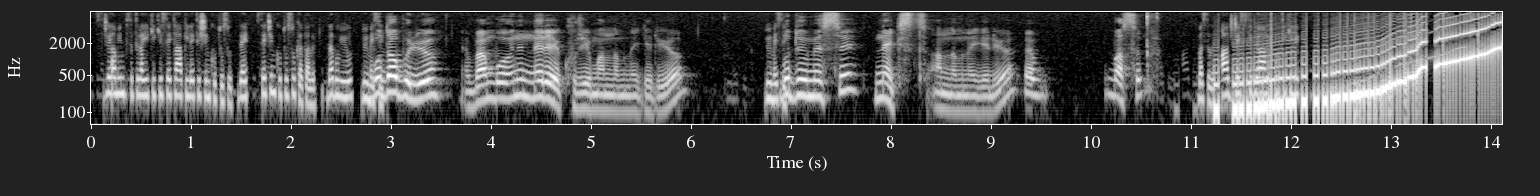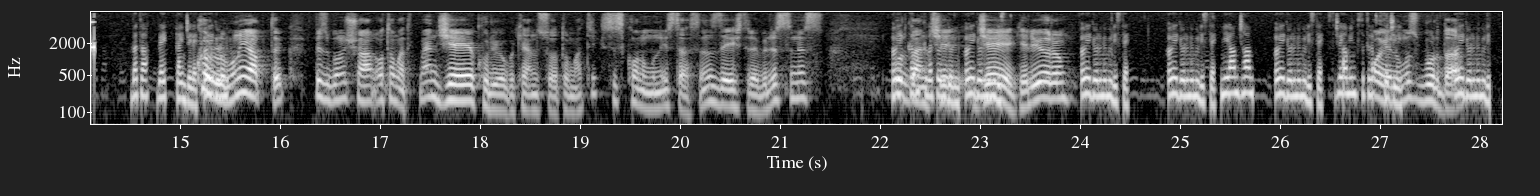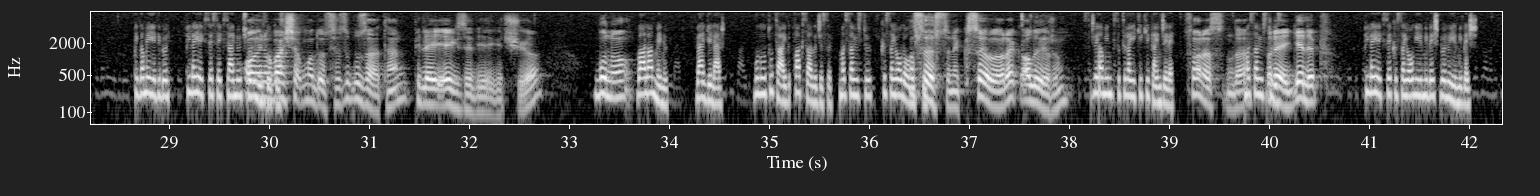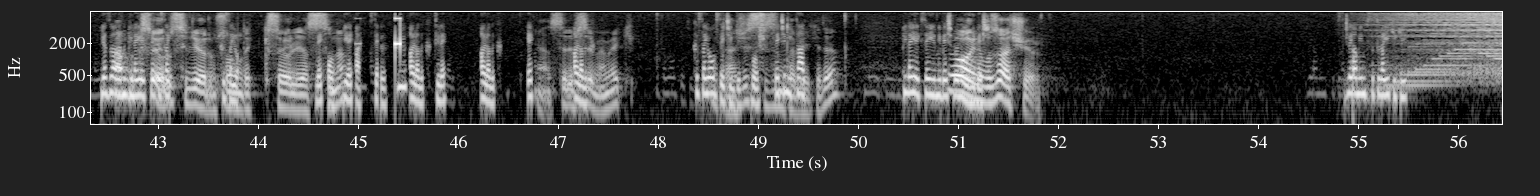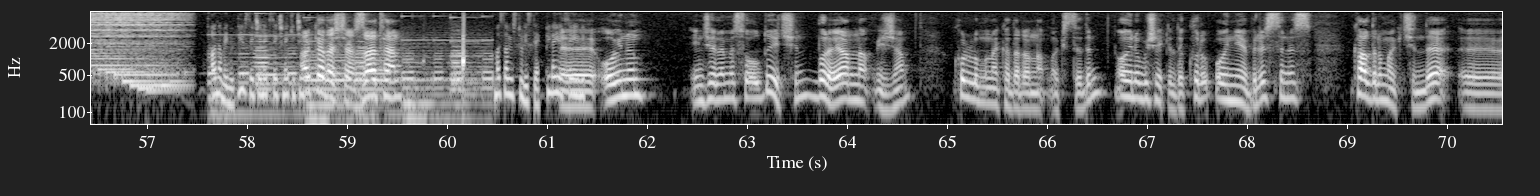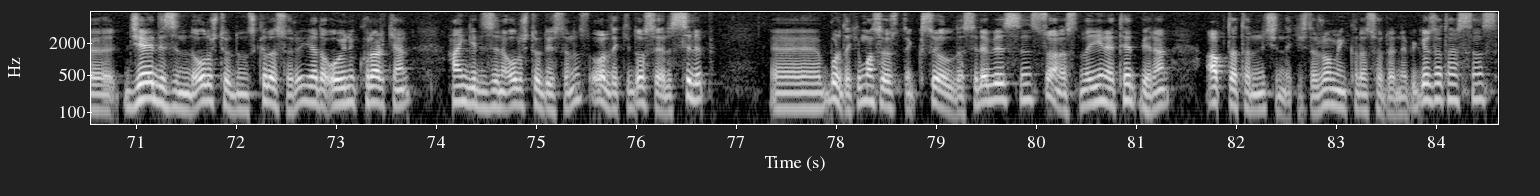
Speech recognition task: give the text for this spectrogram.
Streaming Strike 2 setup iletişim kutusu. D. Seçim kutusu kapalı. W. Düğmesi. Bu W ben bu oyunu nereye kurayım anlamına geliyor. düğmesi. Bu düğmesi next anlamına geliyor ve basıp Basılı. Adres silah 2. Data. D. Pencere. kurulumunu yaptık. Biz bunu şu an otomatikmen C'ye kuruyor bu kendisi otomatik. Siz konumunu isterseniz değiştirebilirsiniz. Buradan C'ye geliyorum. Öğe görünümü liste. Öğe görünümü liste. Nihan Can. Öğe görünümü liste. Strike seçeneği. Oyunumuz burada. Öğe görünümü liste. Pidama 7 bölü. Play eksi 83 Oyunu 19. başlatma dosyası bu zaten. Play exe diye geçiyor. Bunu Bağlam menü. Belgeler. Bluetooth aygıt fax alıcısı. Masaüstü. Kısa yol masa oluştur. üstüne kısa yol olarak alıyorum. Streaming Strike 2 pencere. Sonrasında Masaüstü buraya gelip Play eksi kısa yol 25 bölü 25. Yazı alanı play eksi kısa. siliyorum. kısa yol. Sonundaki kısa yol yazısını. Aralık. Tire. Aralık. Ek. Yani silip Aralık. silmemek Kısa yol seçildi. Boş. Seçim tabii ki de. Play eksi 25 Ve bölü 25. oyunumuzu açıyorum. Streaming Strike 2. Ana menü. Bir seçenek seçmek için. Arkadaşlar zaten Masaüstü liste. Play eksi 20. e, oyunun incelemesi olduğu için burayı anlatmayacağım. Kurulumuna kadar anlatmak istedim. Oyunu bu şekilde kurup oynayabilirsiniz. Kaldırmak için de e, C dizinde oluşturduğunuz klasörü ya da oyunu kurarken hangi dizine oluşturduysanız oradaki dosyaları silip e, buradaki masa üstündeki kısa yolu da silebilirsiniz. Sonrasında yine tedbiren AppData'nın içindeki işte roaming klasörlerine bir göz atarsınız.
